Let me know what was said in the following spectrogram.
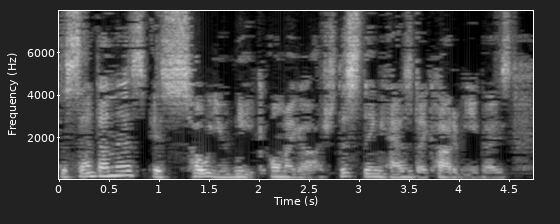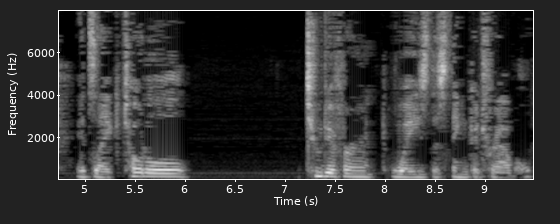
The scent on this is so unique. Oh my gosh, this thing has dichotomy, you guys. It's like total two different ways this thing could travel.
